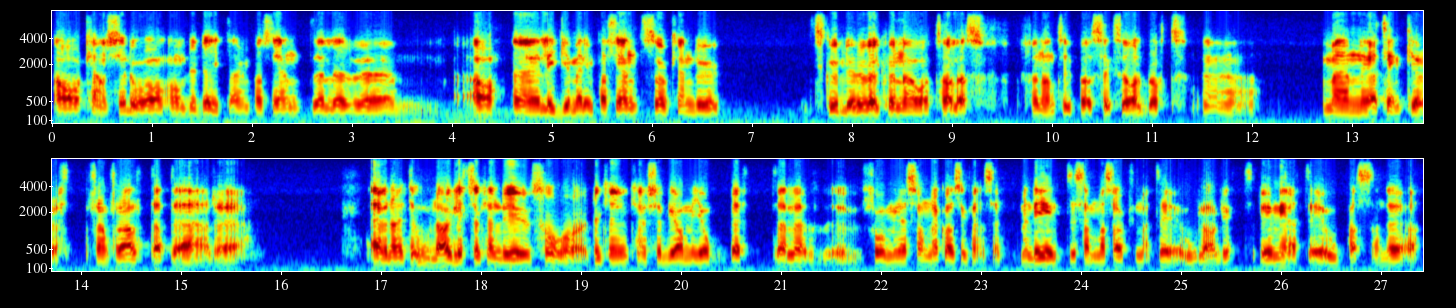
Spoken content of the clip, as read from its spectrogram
ja kanske då om du dejtar en patient eller eh, ja, eh, ligger med din patient så kan du, skulle du väl kunna åtalas för någon typ av sexualbrott. Eh, men jag tänker framförallt att det är även om det inte är olagligt så kan du ju få, du kan ju kanske bli av med jobbet eller eh, få mer sådana konsekvenser. Men det är inte samma sak som att det är olagligt. Det är mer att det är opassande att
